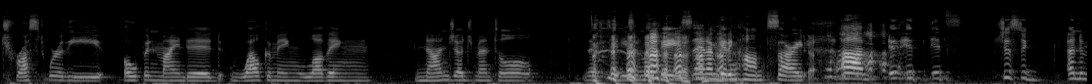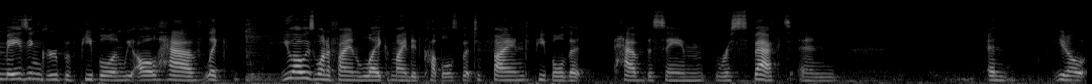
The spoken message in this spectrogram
trustworthy, open minded, welcoming, loving, non judgmental. There's titties in my face, and I'm getting humped. Sorry. Um, it, it, it's just a, an amazing group of people, and we all have, like, you always want to find like minded couples, but to find people that have the same respect and, and, you know,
